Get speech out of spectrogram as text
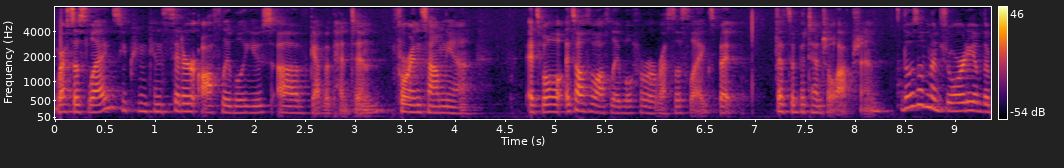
restless legs, you can consider off-label use of gabapentin for insomnia. It's well, it's also off-label for restless legs, but that's a potential option. Those are the majority of the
